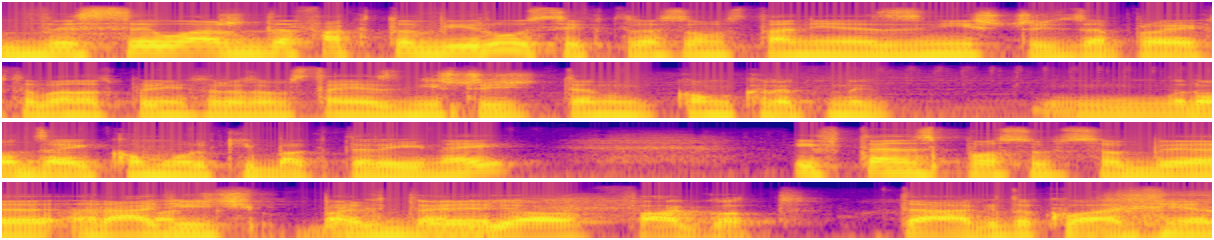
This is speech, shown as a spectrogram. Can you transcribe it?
wysyłasz de facto wirusy, które są w stanie zniszczyć, zaprojektowane odpowiednio, które są w stanie zniszczyć ten konkretny rodzaj komórki bakteryjnej i w ten sposób sobie radzić. Bakteriofagot. Tak, dokładnie.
